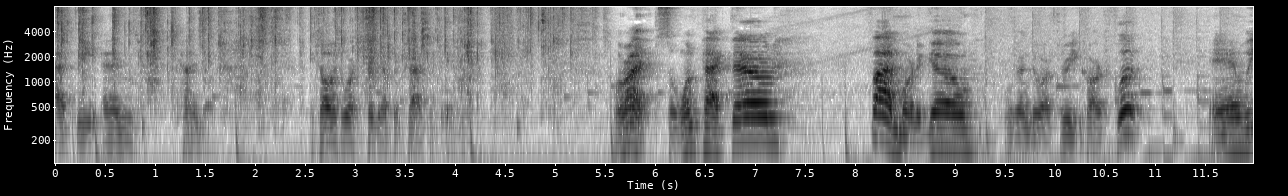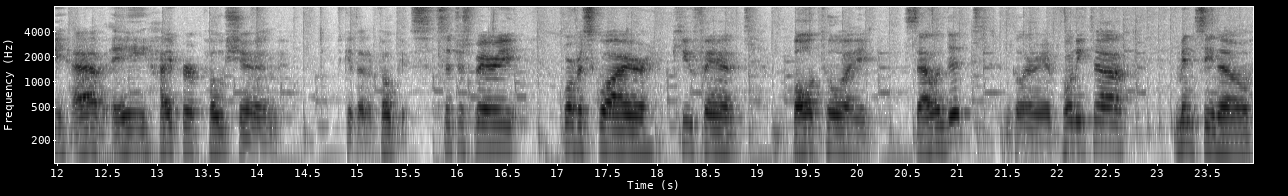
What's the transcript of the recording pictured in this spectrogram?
at the end, kind of. It's always worth picking up the trash at the end. Alright, so one pack down, five more to go. We're going to do our three card flip. And we have a Hyper Potion. Let's get that in focus. Citrus Berry, Corvisquire, Cufant, Baltoy, Salandit, Galarian Ponyta, Minccino,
